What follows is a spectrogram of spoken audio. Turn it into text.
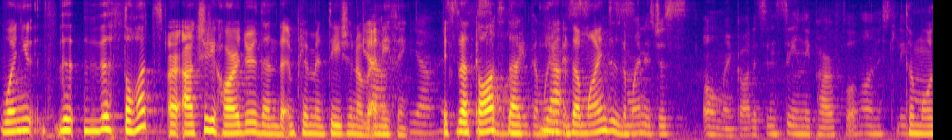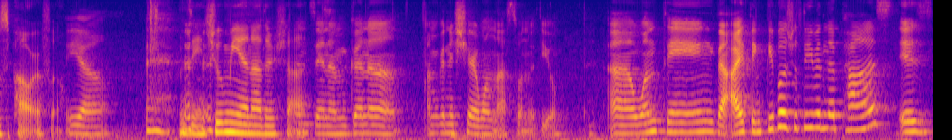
when you the, the thoughts are actually harder than the implementation of Yeah, anything. Yeah. It's the thoughts that- mind. yeah, the mind is- the mind is just oh my god, it's insanely powerful, honestly. The most powerful. yeah. Zain, shoot me another shot. And then I'm gonna I'm gonna share one last one with you. Uh, one thing that I think people should leave in the past is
